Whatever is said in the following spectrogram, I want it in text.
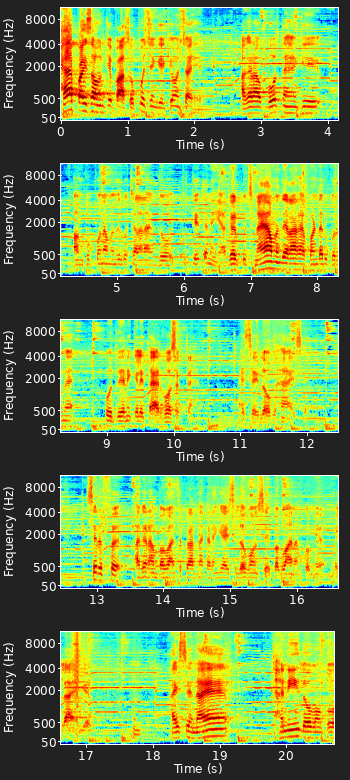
है पैसा उनके पास वो पूछेंगे क्यों चाहिए? अगर आप बोलते हैं कि हमको पूना मंदिर को चलाना है दो तो देते नहीं अगर कुछ नया मंदिर आ रहा है पंडरपुर में वो देने के लिए तैयार हो सकते हैं। ऐसे लोग हैं ऐसे। सिर्फ़ अगर हम भगवान से प्रार्थना करेंगे ऐसे लोगों से भगवान हमको मिलाएँगे। हम्म, ऐसे नए धनी लोगों को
